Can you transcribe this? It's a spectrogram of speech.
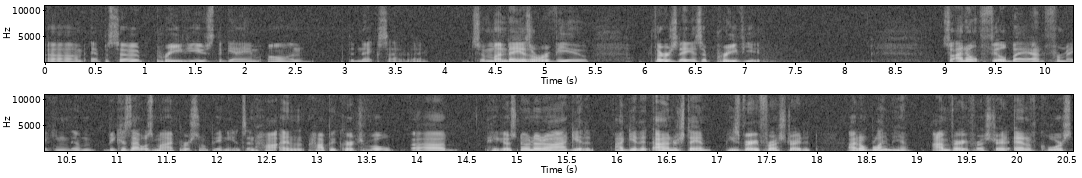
um, episode previews the game on the next Saturday. So Monday is a review, Thursday is a preview. So I don't feel bad for making them because that was my personal opinions. And Ho- and Hoppy Kercheval, uh, he goes, no, no, no, I get it, I get it, I understand. He's very frustrated. I don't blame him. I'm very frustrated. And of course,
